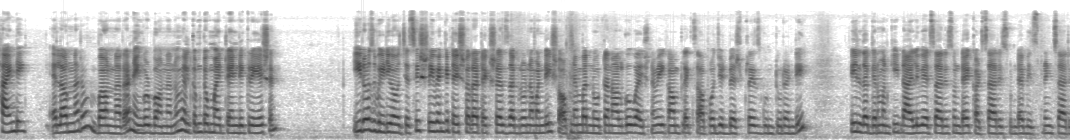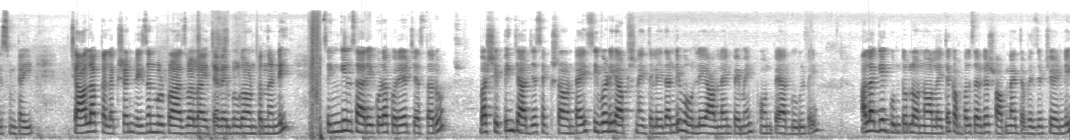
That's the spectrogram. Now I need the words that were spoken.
Hi అండి. ఎలా ఉన్నారు? బాగున్నారా? నేను కూడా బాగున్నాను. Welcome to my trendy creation ఈరోజు వీడియో వచ్చేసి శ్రీ వెంకటేశ్వర టెక్స్టైల్స్ దగ్గర ఉన్నామండి. షాప్ నెంబర్ నూట నాలుగు Vaishnavi complex opposite best price Guntur అండి. వీళ్ళ దగ్గర మనకి డైలీ వేర్ శారీస్ ఉంటాయి కట్ శారీస్ ఉంటాయి మిస్ ప్రింట్ శారీస్ ఉంటాయి. చాలా కలెక్షన్ రీజనబుల్ ప్రైస్లలో అయితే అవైలబుల్గా ఉంటుందండి. సింగిల్ శారీ కూడా కొరియర్ చేస్తారు. బట్ షిప్పింగ్ ఛార్జెస్ ఎక్స్ట్రా ఉంటాయి. సివడి ఆప్షన్ అయితే లేదండి. Only online payment PhonePe or Google Pay. అలాగే గుంటూరులో ఉన్న వాళ్ళైతే కంపల్సరిగా షాప్ని అయితే విజిట్ చేయండి.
